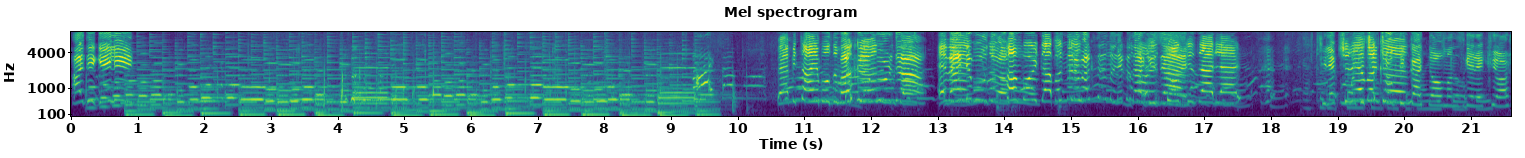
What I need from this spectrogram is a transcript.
Hadi gelin. Dikkatli olmanız gerekiyor.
